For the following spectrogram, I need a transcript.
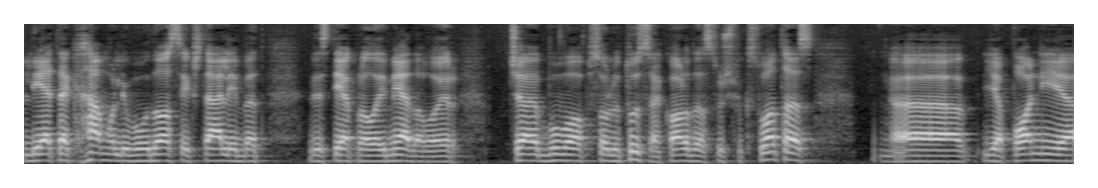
lietė kamolį baudos aikštelį, bet vis tiek pralaimėdavo. Ir čia buvo absoliutus rekordas užfiksuotas. Japonija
